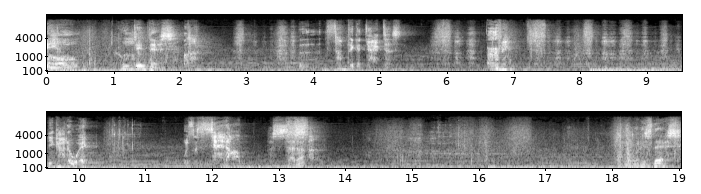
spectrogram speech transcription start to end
Who did this? Something attacked us. Irving. He got away. It was a setup. A setup? What is this?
